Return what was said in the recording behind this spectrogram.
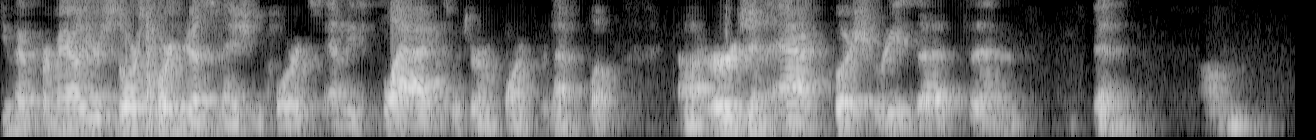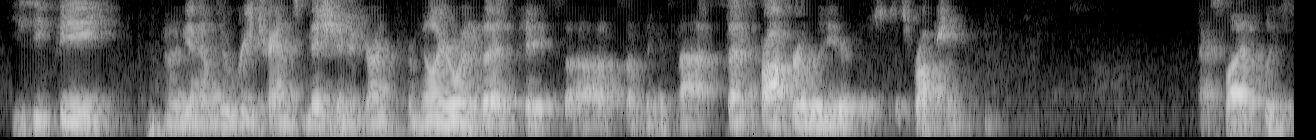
you have primarily your source port and destination ports, and these flags, which are important for NetFlow. Uh, urgent, ACK, push, resets, and FIN. Um, TCP, again, it'll do retransmission if you're unfamiliar with it, in case uh, something is not sent properly or there's disruption. Next slide, please.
